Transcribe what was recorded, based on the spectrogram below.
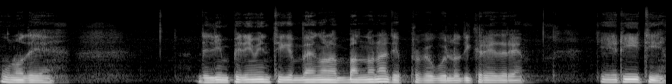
uno dei, degli impedimenti che vengono abbandonati è proprio quello di credere che i riti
